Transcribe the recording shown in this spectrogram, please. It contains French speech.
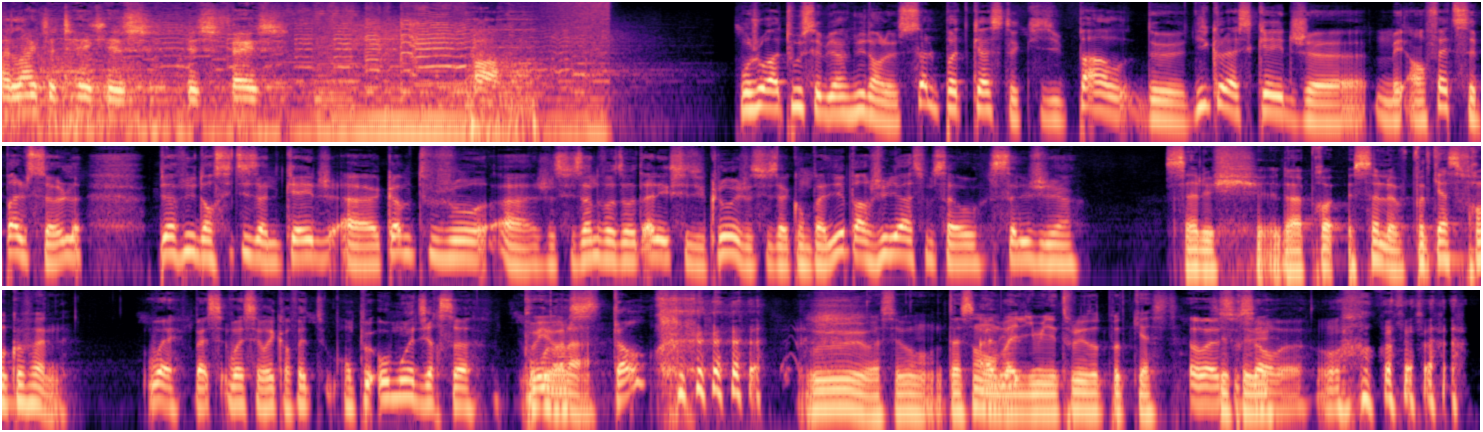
I'd like to take his his face off. Bonjour à tous et bienvenue dans le seul podcast qui parle de Nicolas Cage, euh, mais en fait c'est pas le seul. Bienvenue dans Citizen Cage. Euh, comme toujours, euh, je suis un de vos hôtes, Alexis Duclos, et je suis accompagné par Julia Asunsao. Salut Julien. Salut, le seul podcast francophone. Ouais, bah c'est- ouais, c'est vrai qu'en fait, on peut au moins dire ça. Pour Oui, voilà. Oui, oui, ouais, c'est bon. De toute façon, on va éliminer tous les autres podcasts. Ouais, c'est ça. On, va-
